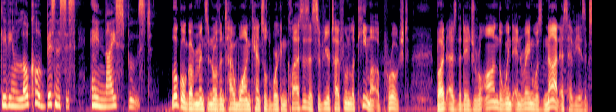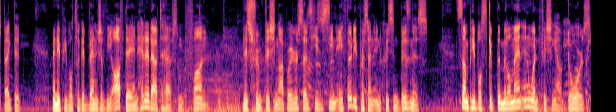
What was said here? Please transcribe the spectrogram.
giving local businesses a nice boost. Local governments in northern Taiwan canceled work and classes as severe typhoon Lekima approached. But as the day drew on, the wind and rain was not as heavy as expected. Many people took advantage of the off day and headed out to have some fun. This shrimp fishing operator says he's seen a 30% increase in business. Some people skipped the middleman and went fishing outdoors.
